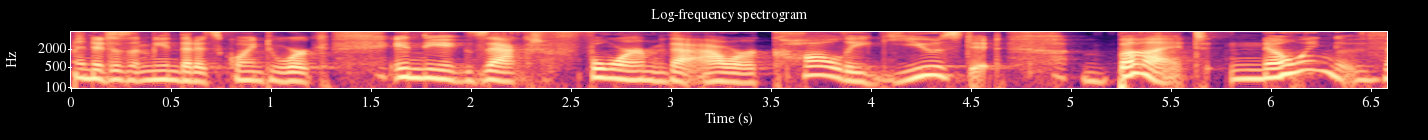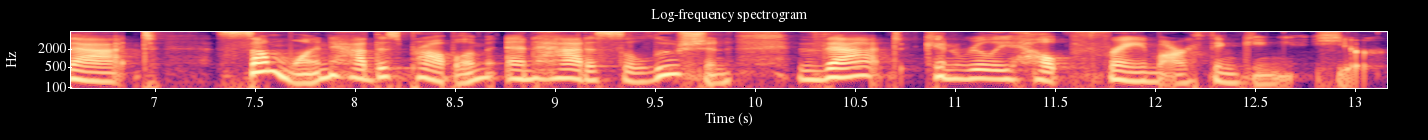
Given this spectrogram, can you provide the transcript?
And it doesn't mean that it's going to work in the exact form that our colleague used it. But knowing that someone had this problem and had a solution, that can really help frame our thinking here.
